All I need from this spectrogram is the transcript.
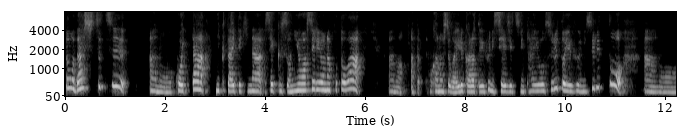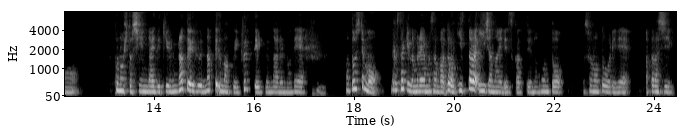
妬を出しつつあのこういった肉体的なセックスを匂わせるようなことはあのあと他の人がいるからというふうに誠実に対応するというふうにするとあのこの人信頼できるなというふうになってうまくいくっていうふうになるので、まあ、どうしてもだからさっきの村山さんがだから言ったらいいじゃないですかっていうのは本当その通りで新しい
